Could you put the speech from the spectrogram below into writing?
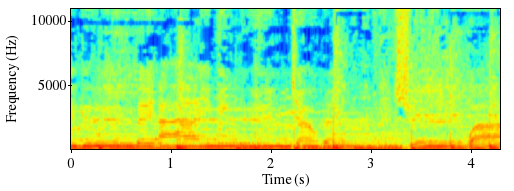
爱与被爱命运教人释怀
